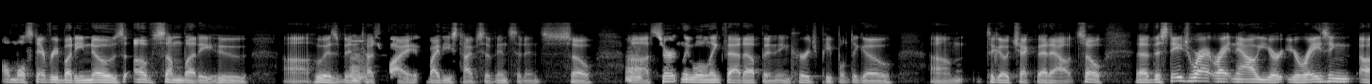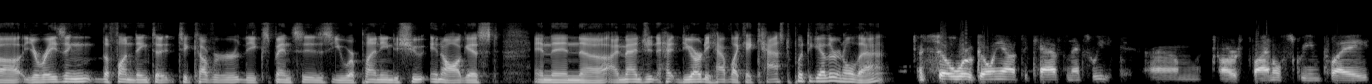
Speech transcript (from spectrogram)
almost everybody knows of somebody who uh, who has been mm. touched by by these types of incidents. So uh, mm. certainly we'll link that up and encourage people to go um, to go check that out. So uh, the stage we're at right now, you're you're raising uh, you're raising the funding to to cover the expenses. You were planning to shoot in August, and then uh, I imagine do you already have like a cast put together and all that? So we're going out to cast next week. Um, our final screenplay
